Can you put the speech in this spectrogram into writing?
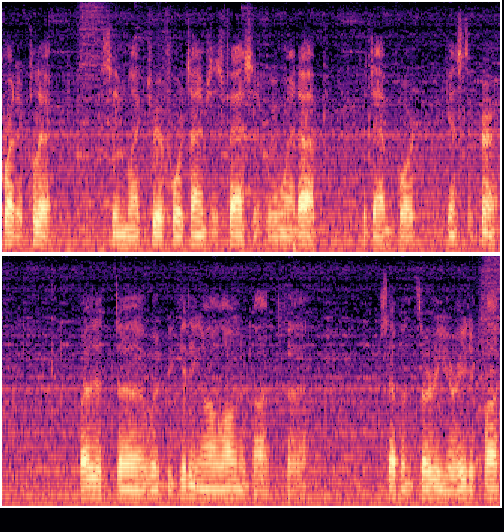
quite a clip. Seemed like three or four times as fast as we went up to Davenport against the current. But it uh, would be getting along about uh, 7.30 or 8 o'clock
